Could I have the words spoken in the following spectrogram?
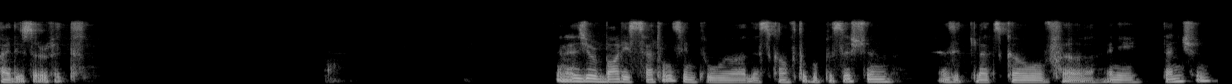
I deserve it. And as your body settles into uh, this comfortable position, as it lets go of uh, any tension,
